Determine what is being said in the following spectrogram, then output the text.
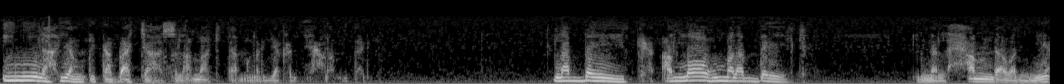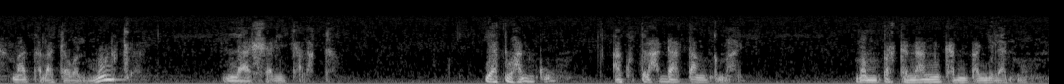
Inilah yang kita baca selama kita mengerjakan ihram tadi. Labbaik. Allahumma labbaik. Innal hamda wan ni'mata laka wal mulk. La syarika lak. Ya tuhanku aku telah datang kemari memperkenankan panggilanmu.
